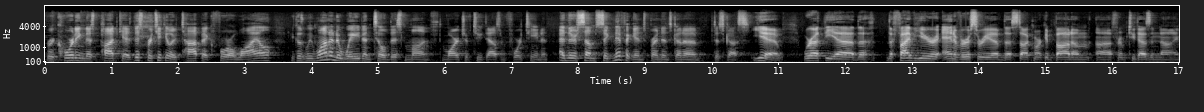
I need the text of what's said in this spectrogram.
recording this podcast, this particular topic, for a while because we wanted to wait until this month, March of 2014, and, and there's some significance Brendan's going to discuss. Yeah, we're at the uh, the the five year anniversary of the stock market bottom uh, from 2009.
